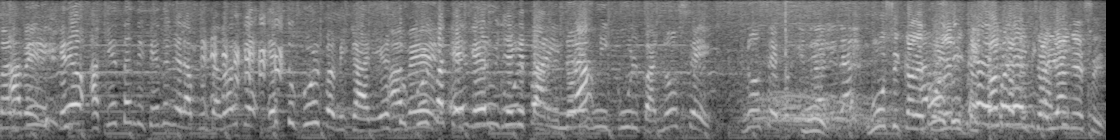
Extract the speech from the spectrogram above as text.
A ver, creo, aquí están diciendo en el apuntador que es tu culpa, mi Cari. Es A tu ver, culpa que es Keru llegue culpa tarde. y no es mi culpa, no sé, no sé, porque en Uh, realidad... música de Ah, polémica, sácame el Chayán ese.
